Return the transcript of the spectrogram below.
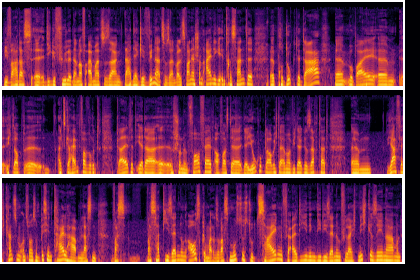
wie war das, äh, die Gefühle dann auf einmal zu sagen, da der Gewinner zu sein? Weil es waren ja schon einige interessante äh, Produkte da, ähm, wobei ähm, ich glaube, äh, als Geheimfavorit galtet ihr da äh, schon im Vorfeld, auch was der, der Joko, glaube ich, da immer wieder gesagt hat. Ähm, ja, vielleicht kannst du uns mal so ein bisschen teilhaben lassen. Was, was hat die Sendung ausgemacht? Also was musstest du zeigen für all diejenigen, die die Sendung vielleicht nicht gesehen haben? Und,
